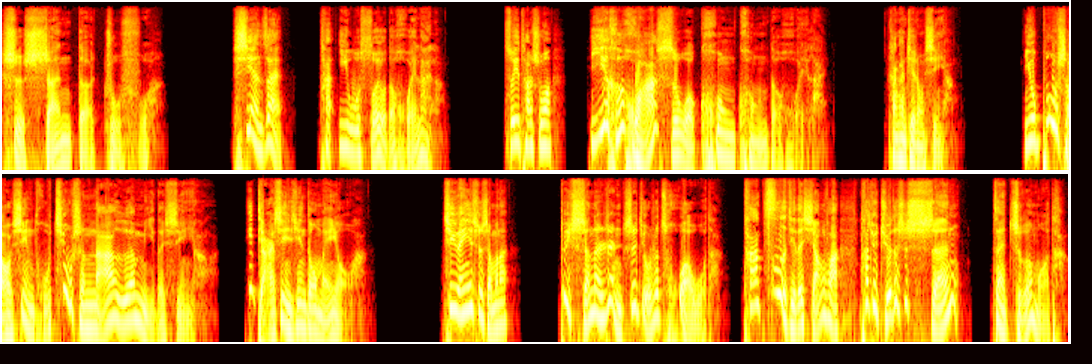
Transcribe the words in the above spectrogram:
是神的祝福。现在他一无所有的回来了，所以他说。”耶和华使我空空的回来，看看这种信仰，有不少信徒就是拿俄米的信仰啊，一点信心都没有啊。其原因是什么呢？对神的认知就是错误的，他自己的想法，他就觉得是神在折磨他。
